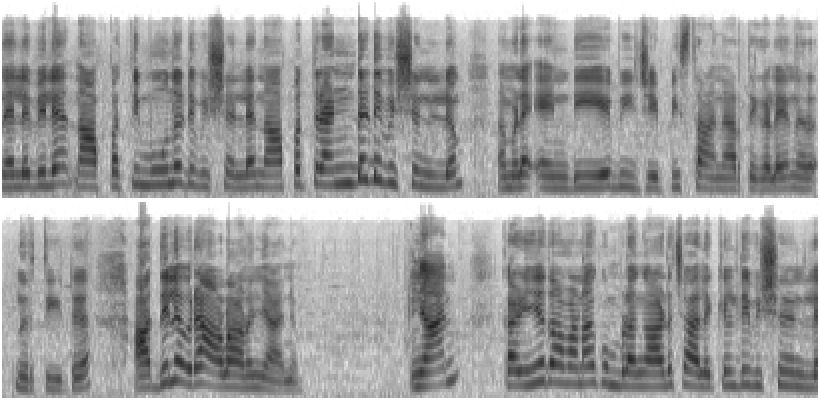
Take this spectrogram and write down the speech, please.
നിലവിൽ നാൽപ്പത്തി മൂന്ന് ഡിവിഷനിലെ നാൽപ്പത്തിരണ്ട് ഡിവിഷനിലും നമ്മൾ N D A B J P സ്ഥാനാർത്ഥികളെ നിർ- നിർത്തിയിട്ട് അതിലൊരാളാണ് ഞാനും. ഞാൻ കഴിഞ്ഞ തവണ കുമ്പളങ്ങാട് ചാലക്കൽ ഡിവിഷനിൽ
